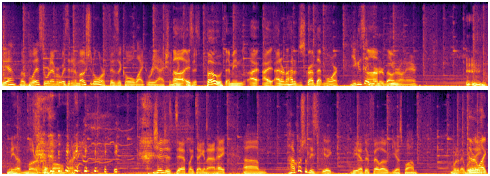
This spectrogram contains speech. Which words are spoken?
yeah, or bliss or whatever. Was it an emotional or physical like reaction? uh, Like, is it's it? both. I mean, I, I I don't know how to describe that more. You can say Um, murder boner you- on air. Me have murdered the Ginger's definitely taking that. Hey, um, how close are these uh, the other fellow Gyosbuom? What are they? What are They're they- like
